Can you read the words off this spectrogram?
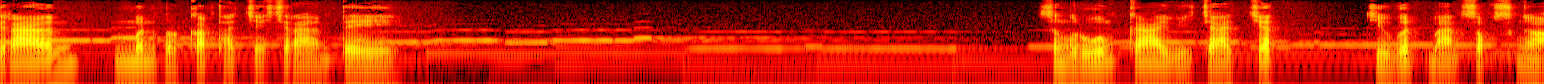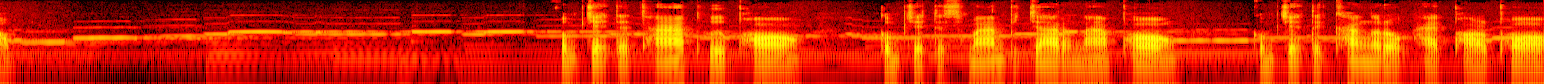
ច្រើន មិនប្រកាសថាចេះច្រើនទេសង្រួមកាយវាចាចិត្តជីវិតបានសុខស្ងប់កុំចេះតែថាធ្វើផងកុំចេះតែស្មានពិចារណាផង កុំចេះតែខឹងរកហេតុផលផង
